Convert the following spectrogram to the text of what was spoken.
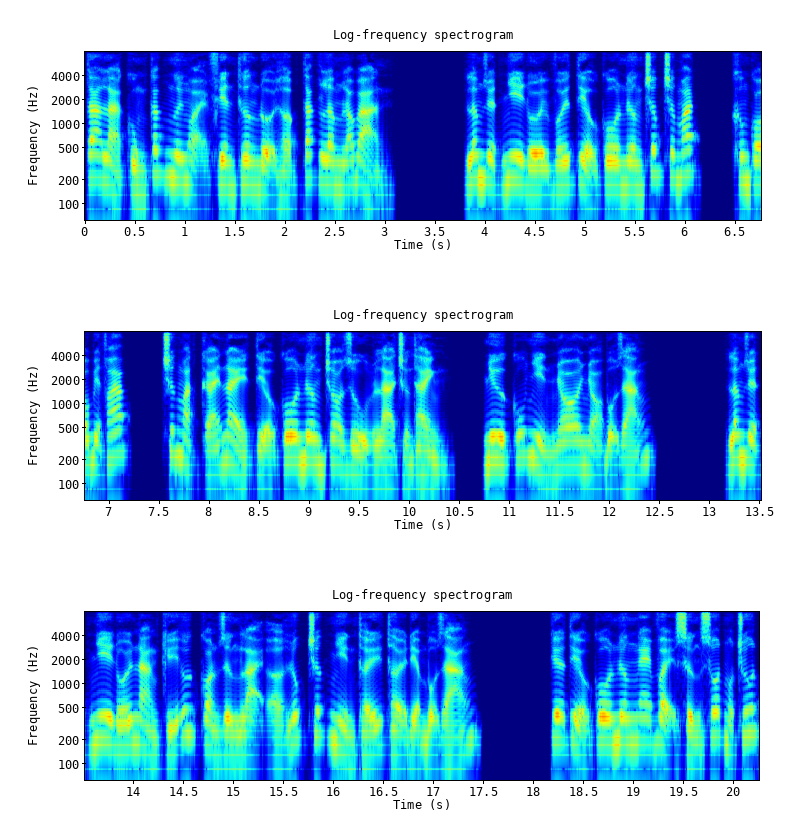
Ta là cùng các ngươi ngoại phiên thương đội hợp tác lâm lão bản. Lâm Duyệt Nhi đối với tiểu cô nương chấp chớp mắt, không có biện pháp, trước mặt cái này tiểu cô nương cho dù là trưởng thành, như cũ nhìn nho nhỏ bộ dáng. Lâm Duyệt Nhi đối nàng ký ức còn dừng lại ở lúc trước nhìn thấy thời điểm bộ dáng. Kia tiểu cô nương nghe vậy sửng sốt một chút,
